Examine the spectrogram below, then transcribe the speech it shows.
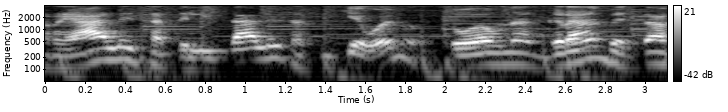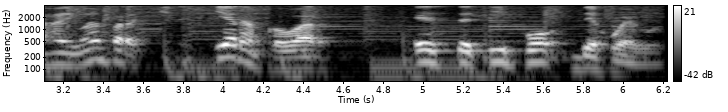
reales, satelitales, así que bueno, toda una gran ventaja, Iván, para quienes quieran probar este tipo de juegos.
